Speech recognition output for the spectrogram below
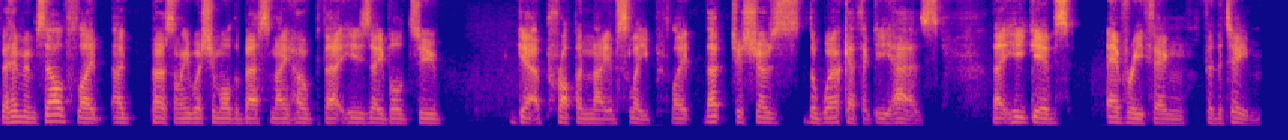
For him himself, like I personally wish him all the best, and I hope that he's able to get a proper night of sleep. Like that just shows the work ethic he has, that he gives everything for the team.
